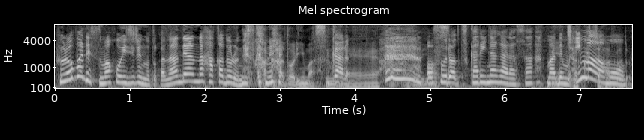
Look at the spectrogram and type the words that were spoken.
風呂場でスマホいじるのとかなんであんなはかどるんですかね。はかどりますね。お風呂浸かりながらさまあでも今はもう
